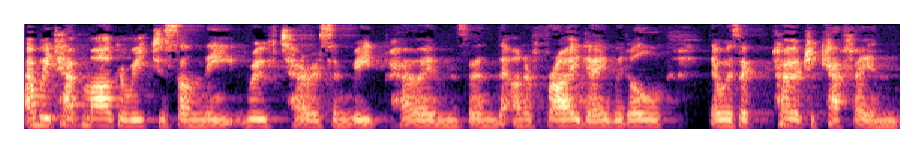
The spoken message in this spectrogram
and we'd have margaritas on the roof terrace and read poems, and on a Friday we'd all there was a poetry cafe in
